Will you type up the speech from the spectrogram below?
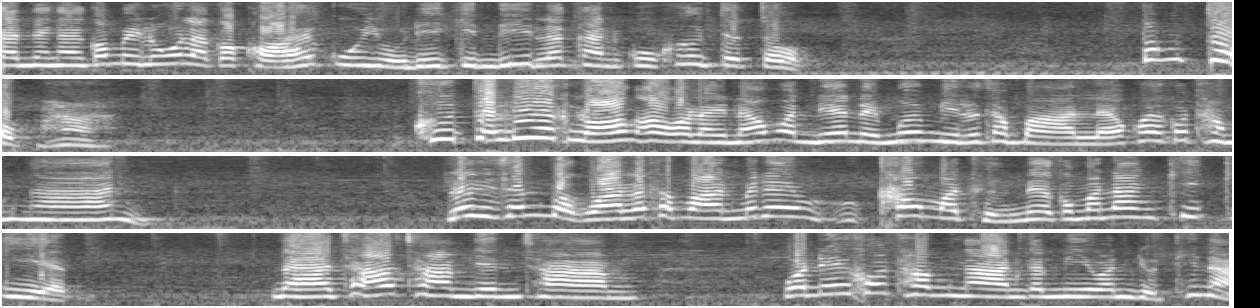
กันยังไงก็ไม่รู้แหละก็ขอให้กูอยู่ดีกินดีแล้วกันกูคือจะจบ ต้องจบค่ะ คือจะเรียกร้องเอาอะไรนะ วันนี้ในเมื่อมีรัฐบาลแล้วค่อยเขาทำงาน แล้วที่ฉันบอกว่ารัฐบาลไม่ได้เข้ามาถึงเนี่ยก็มานั่งขี้เกียจนะเช้าชามเย็นชาม วันนี้เขาทำงานกันมีวันหยุดที่ไหน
